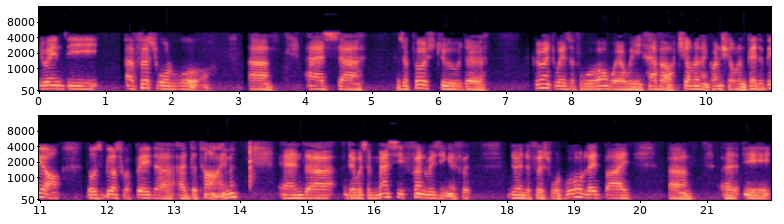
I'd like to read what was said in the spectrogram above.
during the uh, First World War um, as uh, as opposed to the current ways of war where we have our children and grandchildren pay the bill. Those bills were paid uh, at the time, and uh, there was a massive fundraising effort during the First World War led by um, a, a,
